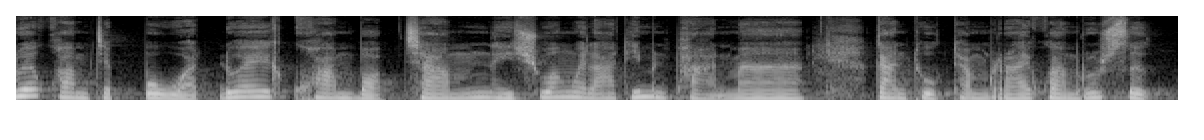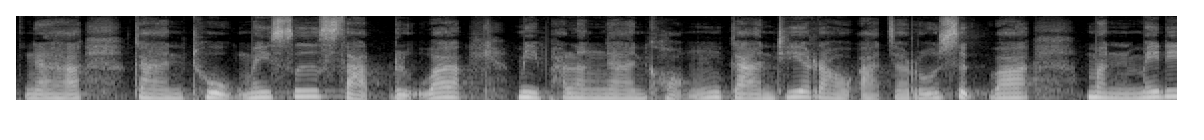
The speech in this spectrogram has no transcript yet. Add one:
ด้วยความเจ็บปวดด้วยความบอบช้ำในช่วงเวลาที่มันผ่านมา การถูกทำร้ายความรู้สึก นะคะการถูกไม่ซื่อสัตย์หรือว่ามีพลังงานของการที่เราอาจจะรู้สึกว่ามันไม่ได้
